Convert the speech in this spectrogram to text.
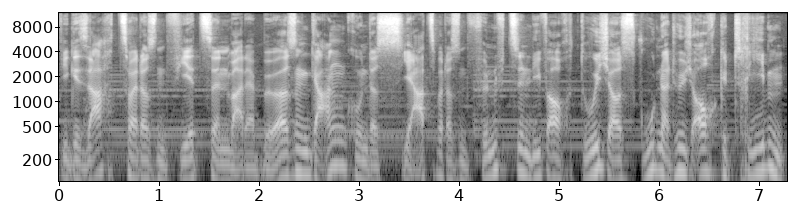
wie gesagt, 2014 war der Börsengang und das Jahr 2015 lief auch durchaus gut, natürlich auch getrieben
